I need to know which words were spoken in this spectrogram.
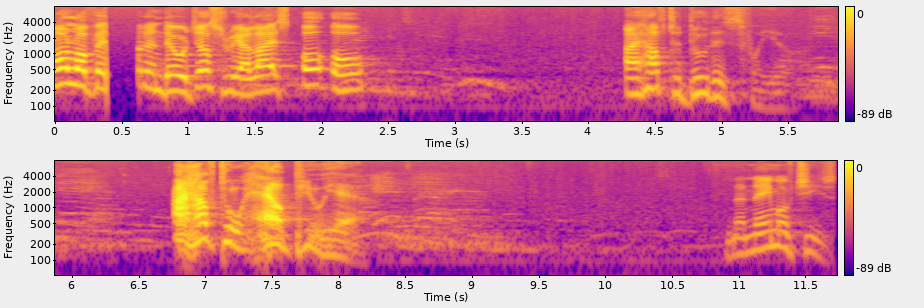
All of a sudden, they will just realize, oh, oh, I have to do this for you. I have to help you here. In the name of Jesus.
